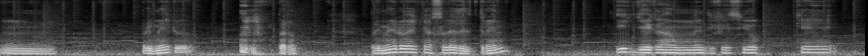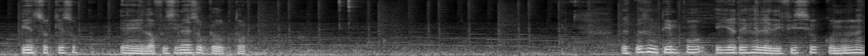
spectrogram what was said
Mm, primero, perdón, primero ella sale del tren y llega a un edificio que pienso que es eh, la oficina de su productor. Después de un tiempo, ella deja el edificio con una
